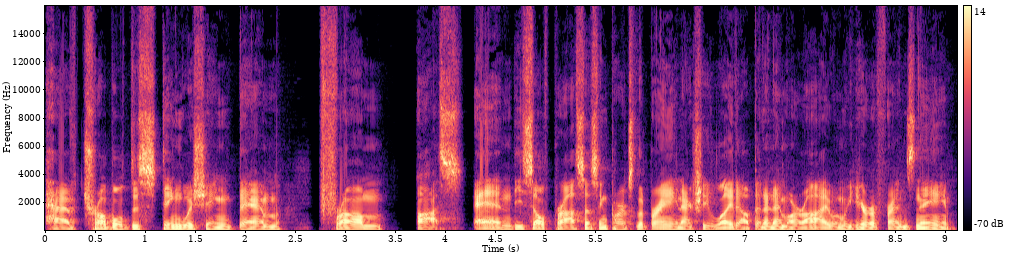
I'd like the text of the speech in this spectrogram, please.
have trouble distinguishing them from us. And the self processing parts of the brain actually light up in an MRI when we hear a friend's name.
